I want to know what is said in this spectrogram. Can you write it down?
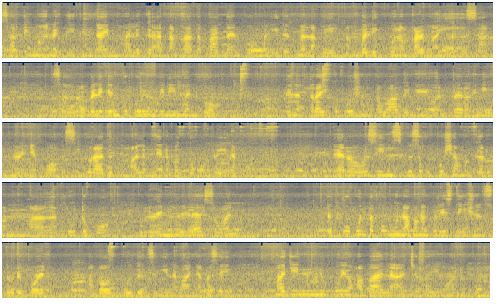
sa ating mga nagtitinda ay mahalaga at ang katapatan po, maliit at malaki, ang balik po ng karma ay isa. So, babalikan ko po yung binilhan ko. Tinatry ko po siyang tawagin ngayon pero ini-ignore niya po. Sigurado pong alam niya na magko-complain ako. Pero since gusto ko po siyang magkaroon, matuto po to learn her lesson, pupunta po muna ako ng police stations to report about po dun sa ginawa niya. Kasi imagine niyo po yung abala at saka yung ano pong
